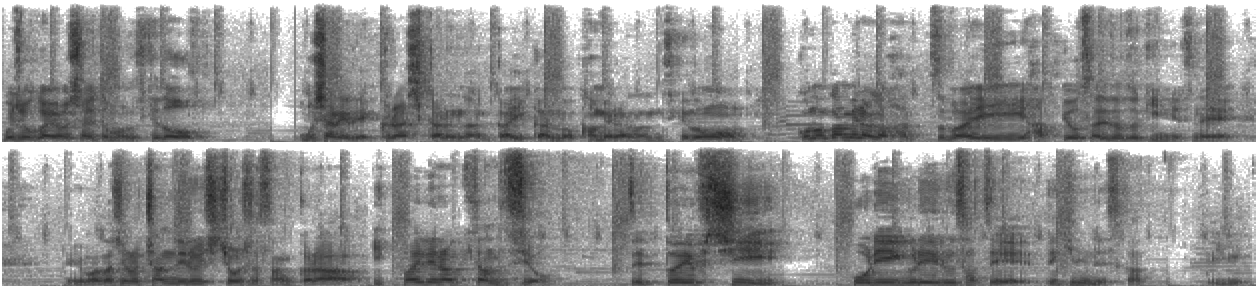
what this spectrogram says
ご紹介をしたいと思うんですけど、おしゃれでクラシカルな外観のカメラなんですけども、このカメラが発売、発表された時にですね、私のチャンネル視聴者さんからいっぱい連絡来たんですよ。ZFC ホーリーグレール撮影できるんですかっていう。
